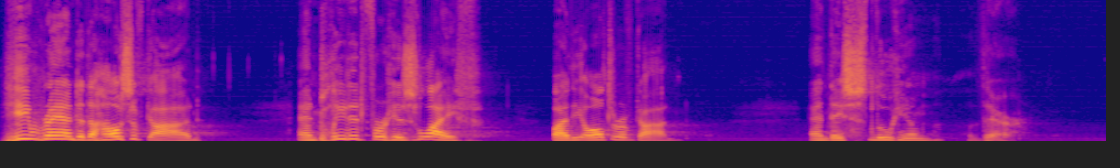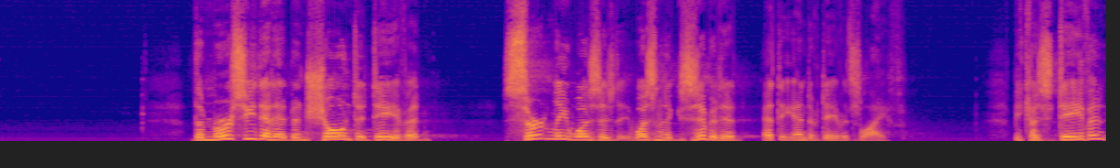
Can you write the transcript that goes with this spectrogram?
He ran to the house of God and pleaded for his life by the altar of God, and they slew him there. The mercy that had been shown to David certainly was, wasn't exhibited at the end of David's life. Because David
